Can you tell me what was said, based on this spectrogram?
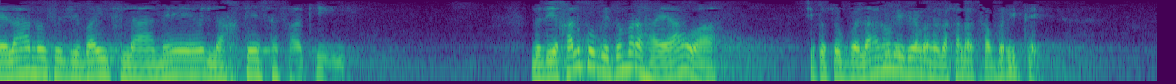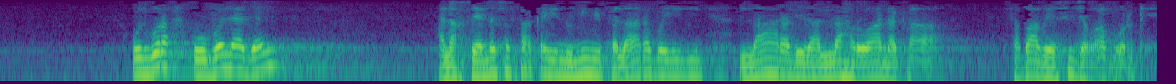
اعلان وشو چې بای فلانه لخته صفا کی نو دې خلکو کې دومره حیا وا چې څوک بلانو لري بیا به خلک خبرې کوي اوس ګوره او بل دی الخته نه صفا کوي نو نیمه پلار بهږي لار دې الله روانه کا سبب یې څه جواب ورکړي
